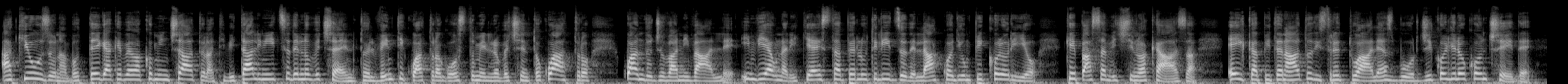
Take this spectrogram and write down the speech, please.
Ha chiuso una bottega che aveva cominciato l'attività all'inizio del Novecento, il 24 agosto 1904, quando Giovanni Valle invia una richiesta per l'utilizzo dell'acqua di un piccolo rio che passa vicino a casa e il capitanato distrettuale Asburgico glielo concede.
